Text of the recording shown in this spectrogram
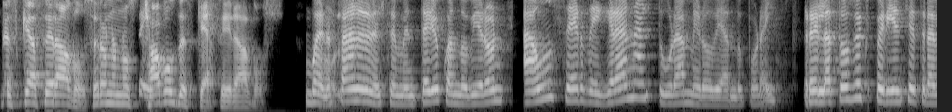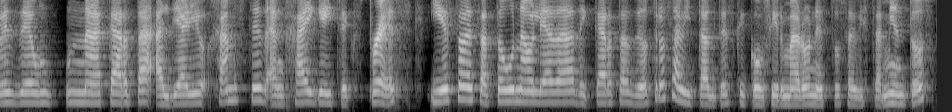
Desquacerados. Eran unos Sí. chavos desquacerados. Bueno, Hola. estaban en el cementerio cuando vieron a un ser de gran altura merodeando por ahí. Relató su experiencia a través de un- una carta al diario Hampstead and Highgate Express y esto desató una oleada de cartas de otros habitantes que confirmaron estos avistamientos,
